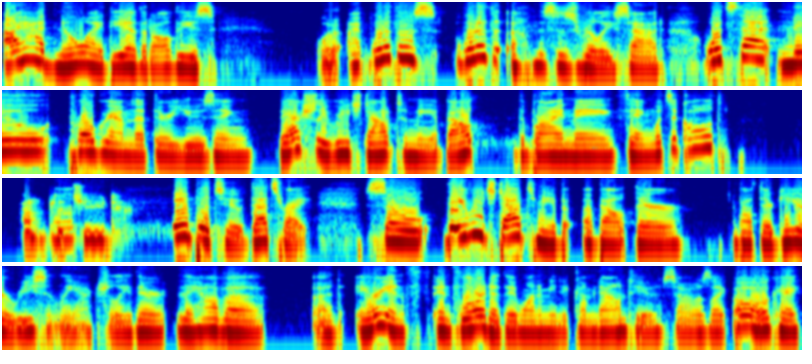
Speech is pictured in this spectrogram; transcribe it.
I had no idea that all these what what are those what are the oh, this is really sad. What's that new program that they're using? They actually reached out to me about the Brian May thing. What's it called? AmpliTube AmpliTube. That's right. So they reached out to me ab- about their about their gear recently. Actually, they're they have a an area in, in Florida they wanted me to come down to. So I was like, oh okay,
